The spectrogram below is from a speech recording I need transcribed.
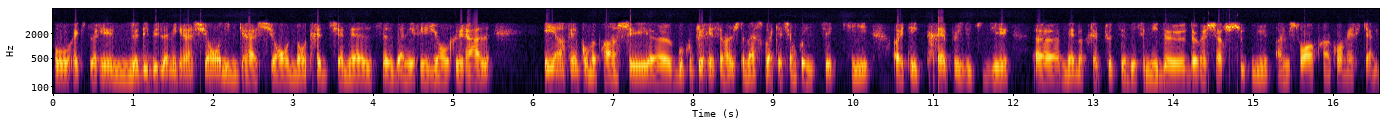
pour explorer le début de la migration, l'immigration non traditionnelle, celle dans les régions rurales, et enfin, pour me pencher euh, beaucoup plus récemment justement sur la question politique qui a été très peu étudiée euh, même après toutes ces décennies de, de recherche soutenue en histoire franco-américaine.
